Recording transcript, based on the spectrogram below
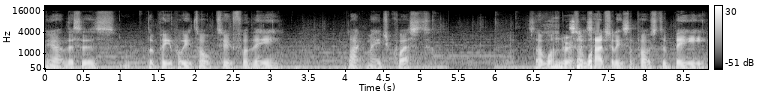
Yeah, this is the people you talk to for the Black Mage quest. So I wonder if So it's actually supposed to be.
